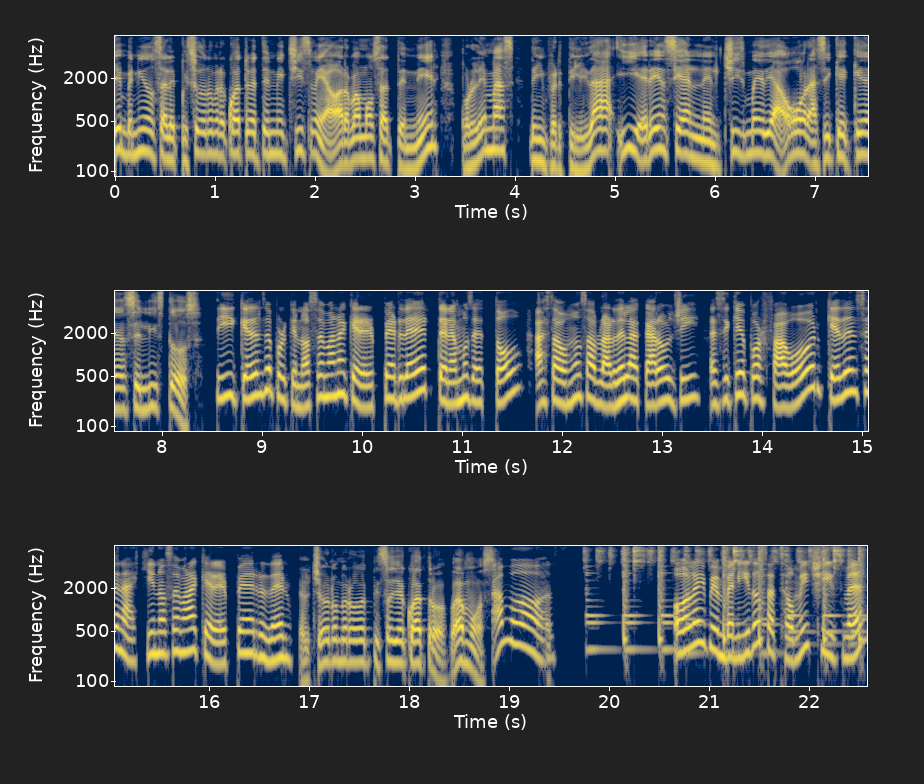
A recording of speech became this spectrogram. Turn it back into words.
Bienvenidos al episodio número 4 de Ten Mi Chisme. Ahora vamos a tener problemas de infertilidad y herencia en el chisme de ahora, así que quédense listos. Sí, quédense porque no se van a querer perder. Tenemos de todo. Hasta vamos a hablar de la Carol G. Así que por favor, quédense aquí, no se van a querer perder. El show número episodio 4. Vamos. ¡Vamos! Hola y bienvenidos a Tell Me Chisme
